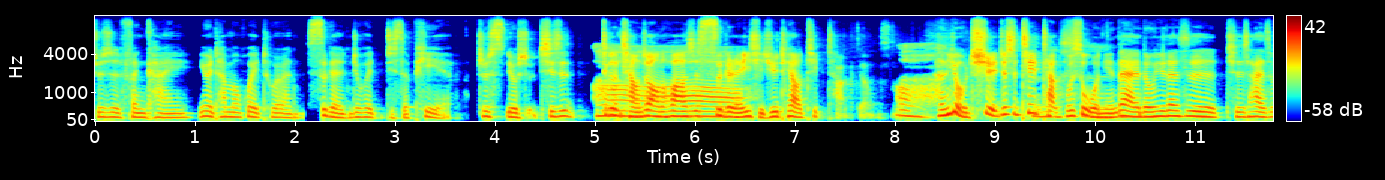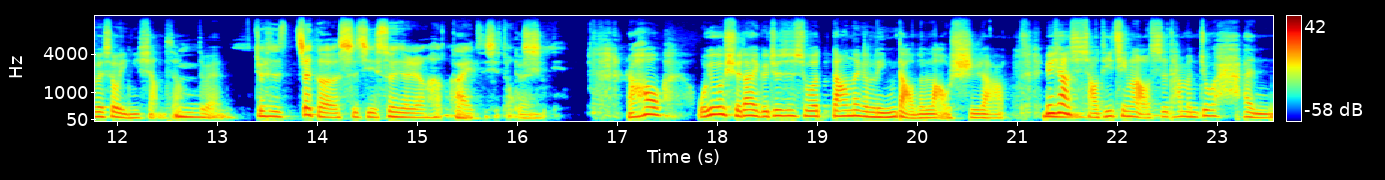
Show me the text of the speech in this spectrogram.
就是分开，因为他们会突然四个人就会 disappear，就是有时其实这个强壮的话是四个人一起去跳 TikTok 这样子，哦，很有趣。就是 TikTok 不是我年代的东西，但是其实它还是会受影响，这样、对就是这个十几岁的人很爱对这些东西。然后我又学到一个，就是说当那个领导的老师啊，因为像小提琴老师他们就会很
